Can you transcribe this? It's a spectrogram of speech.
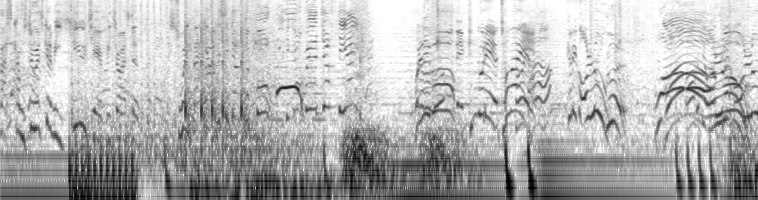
Fast comes through. It's going to be huge here if he tries to swing back out. This he does before. He got readjust the eight. 올리고 네, 큰 돌이에요. 정하이 하나 그리고 얼루 둘. 와, 얼루 얼루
